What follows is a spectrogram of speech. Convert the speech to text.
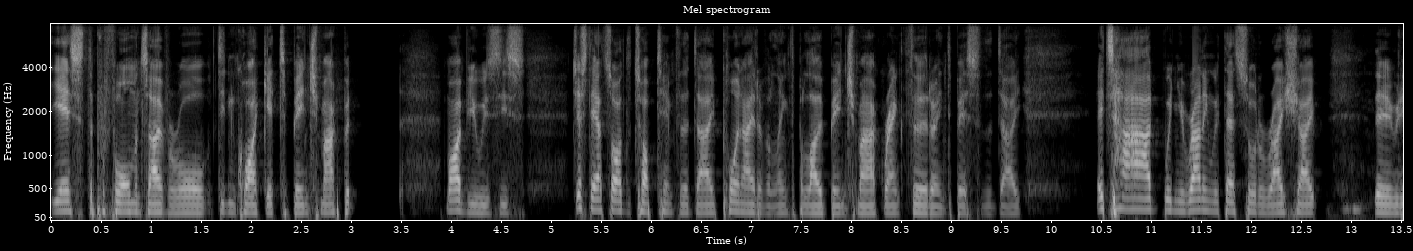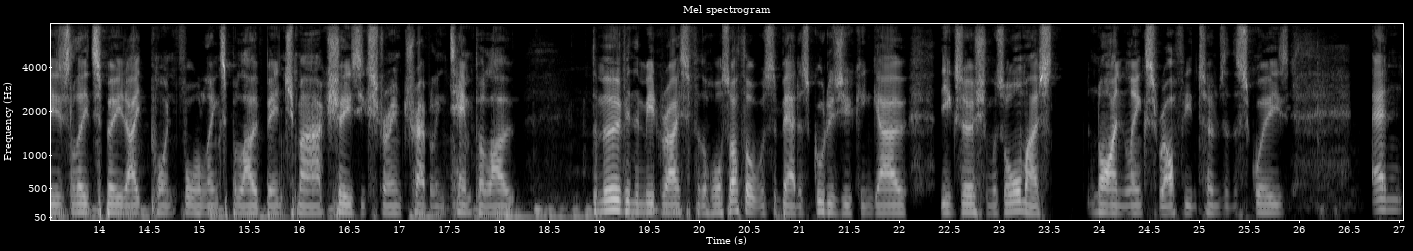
Yes, the performance overall didn't quite get to benchmark, but my view is this just outside the top 10 for the day, 0.8 of a length below benchmark, ranked 13th best of the day. It's hard when you're running with that sort of race shape. There it is, lead speed 8.4 lengths below benchmark. She's extreme, travelling 10 below the move in the mid race for the horse, I thought was about as good as you can go. The exertion was almost nine lengths, Ralphie, in terms of the squeeze. And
